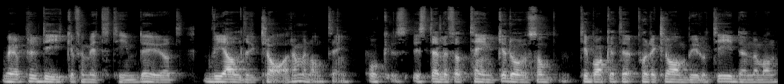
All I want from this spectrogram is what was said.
vad jag predikar för mitt team, det är ju att vi är aldrig klara med någonting. Och istället för att tänka då som tillbaka till, på reklambyråtiden när man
